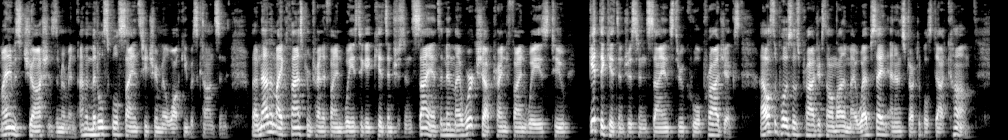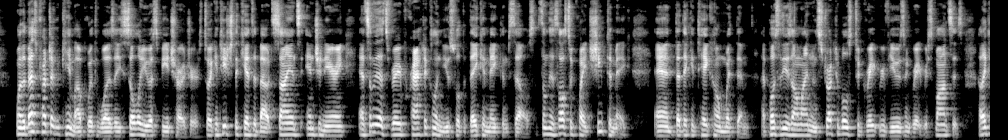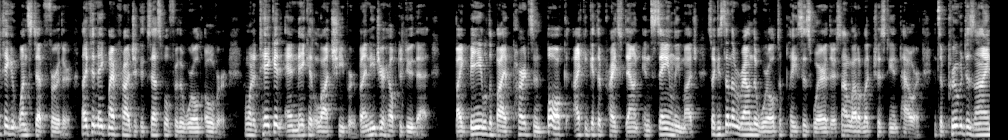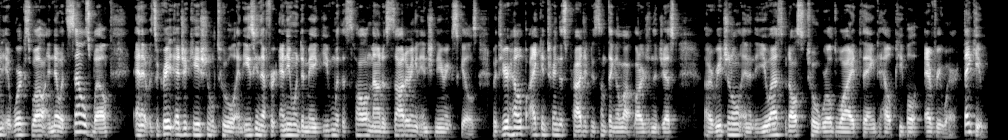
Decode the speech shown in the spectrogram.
My name is Josh Zimmerman. I'm a middle school science teacher in Milwaukee, Wisconsin. When I'm not in my classroom trying to find ways to get kids interested in science, I'm in my workshop trying to find ways to get the kids interested in science through cool projects. I also post those projects online on my website and Instructables.com. One of the best projects we came up with was a solar USB charger, so I can teach the kids about science, engineering, and something that's very practical and useful that they can make themselves. Something that's also quite cheap to make, and that they can take home with them. I posted these online Instructables to great reviews and great responses. I like to take it one step further. I like to make my project accessible for the world over. I want to take it and make it a lot cheaper, but I need your help to do that. By being able to buy parts in bulk, I can get the price down insanely much, so I can send them around the world to places where there's not a lot of electricity and power. It's a proven design, it works well, I know it sells well, and it was a great educational tool and easy enough for anyone to make, even with a small amount of soldering and engineering skills. With your help, I can turn this project into something a lot larger than just uh, regional and in the US, but also to a worldwide thing to help people everywhere. Thank you.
